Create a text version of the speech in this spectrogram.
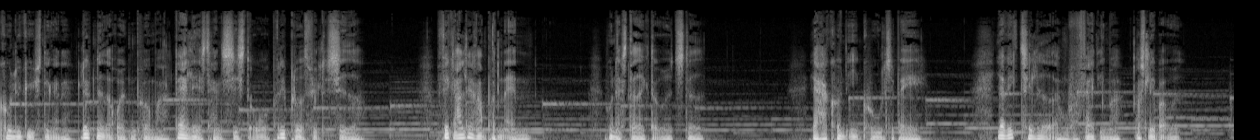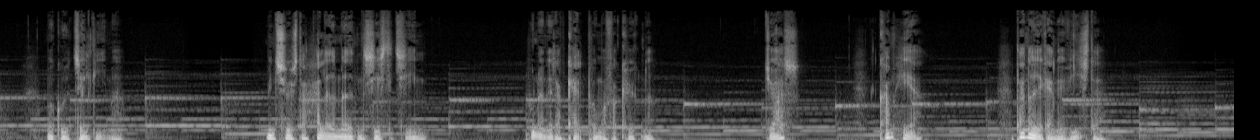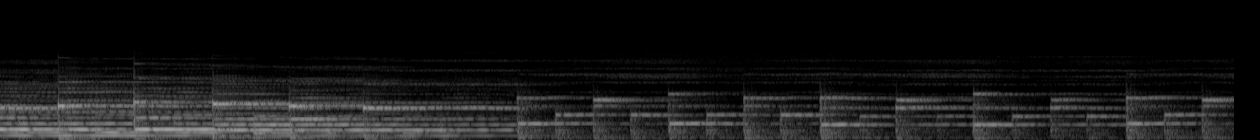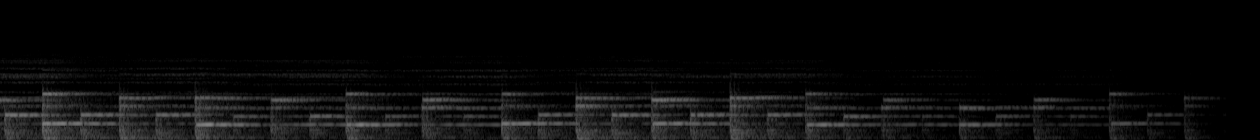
Kuldegysningerne løb ned ad ryggen på mig, da jeg læste hans sidste ord på de blodfyldte sider. Fik aldrig ramt på den anden. Hun er stadig derude et sted. Jeg har kun en kugle tilbage. Jeg vil ikke tillade, at hun får fat i mig og slipper ud. Må Gud tilgive mig. Min søster har lavet mad den sidste time. Hun har netop kaldt på mig fra køkkenet. Josh, kom her. Der er noget, jeg gerne vil vise dig.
